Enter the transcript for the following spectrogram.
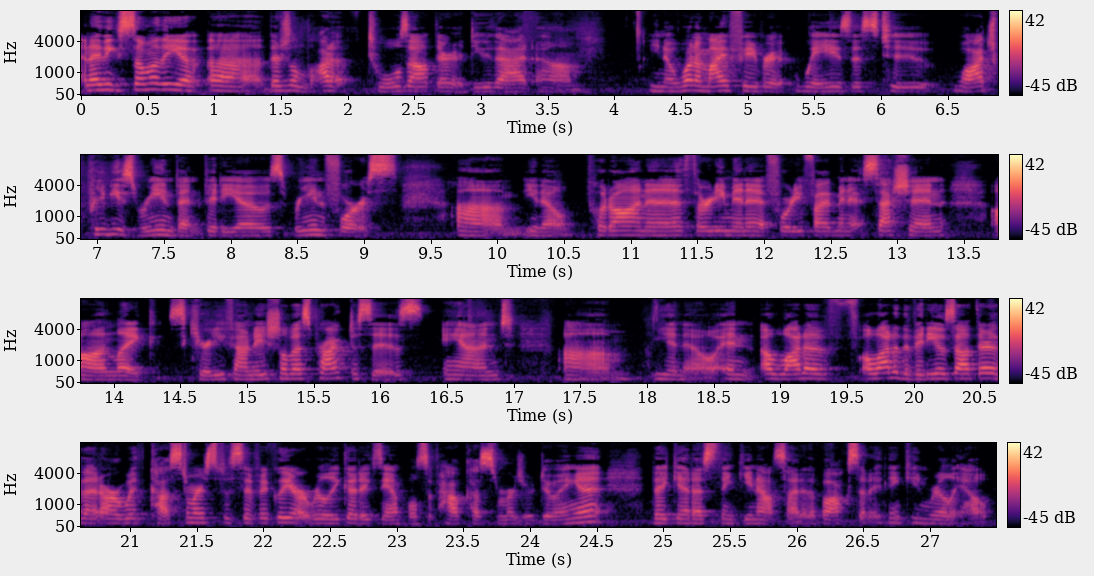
and I think some of the uh, there's a lot of tools out there to do that. Um, you know, one of my favorite ways is to watch previous re:Invent videos, re:Inforce um, you know, put on a 30 minute, 45 minute session on like security foundational best practices and um, you know and a lot of a lot of the videos out there that are with customers specifically are really good examples of how customers are doing it that get us thinking outside of the box that i think can really help.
